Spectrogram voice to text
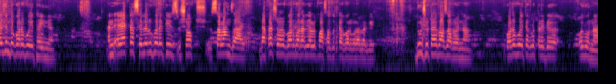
এই জন্য তো ঘরে বইয়ে থাই না। একটা ছেলের উপরে কি সব চালান যায়? ঢাকা শহরে ঘর ভাড়া গেলে পাঁচ হাজার টাকা ঘর ভাড়া লাগে। দুইশো টাকা বাজার হয় না। ঘরে বই থাকলে তার এটা হইব না।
